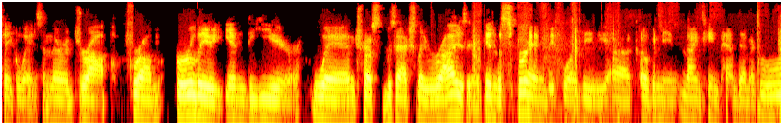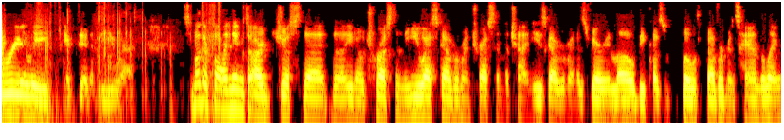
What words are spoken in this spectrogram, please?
takeaways, and they're a drop from early in the year when trust was actually rising in the spring before the uh, COVID nineteen pandemic really kicked in in the U.S. Some other findings are just that the you know trust in the U.S. government, trust in the Chinese government is very low because of both governments handling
